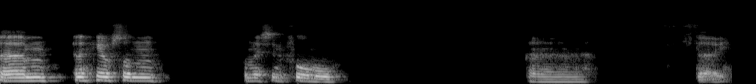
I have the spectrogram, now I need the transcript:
Um, anything else on on this informal uh, day?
